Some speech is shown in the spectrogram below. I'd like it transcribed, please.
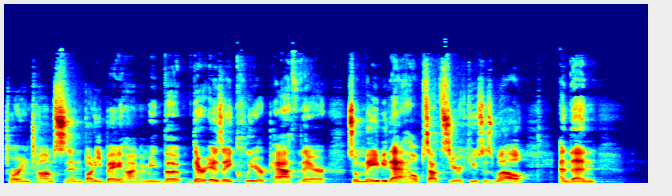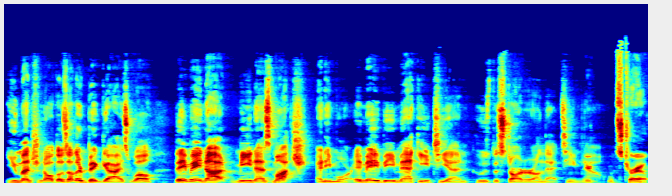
Torian Thompson, Buddy Boeheim, I mean the there is a clear path there, so maybe that helps out Syracuse as well. And then you mentioned all those other big guys. Well, they may not mean as much anymore. It may be Mac Etienne who's the starter on that team now. it's true.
